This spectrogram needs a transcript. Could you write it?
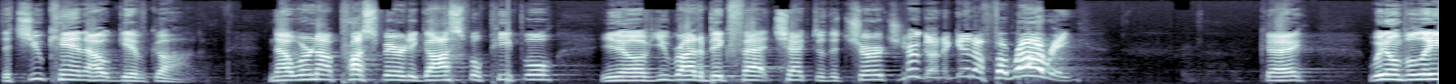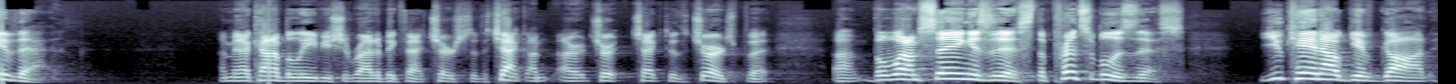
that you can't outgive God. Now, we're not prosperity gospel people. You know, if you write a big fat check to the church, you're going to get a Ferrari. Okay? We don't believe that. I mean, I kind of believe you should write a big fat church to the check, or check to the church, but, uh, but what I'm saying is this the principle is this you can't outgive God,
